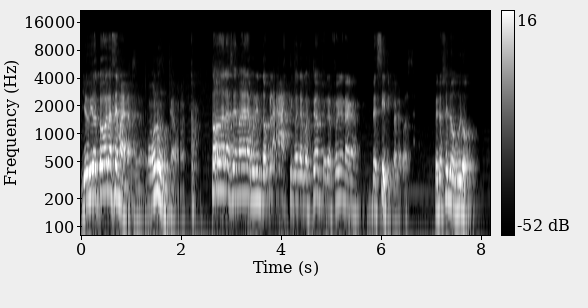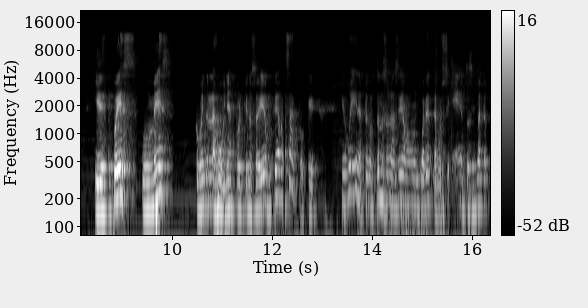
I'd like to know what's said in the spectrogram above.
Yo vivo todas las semanas, como nunca, toda la semana poniendo plástico en la cuestión, pero fue una de circo la cosa. Pero se logró. Y después, un mes, comiendo las uñas, porque no sabíamos qué iba a pasar, porque que bueno, esto costó nosotros hacíamos un 40%, 50%,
